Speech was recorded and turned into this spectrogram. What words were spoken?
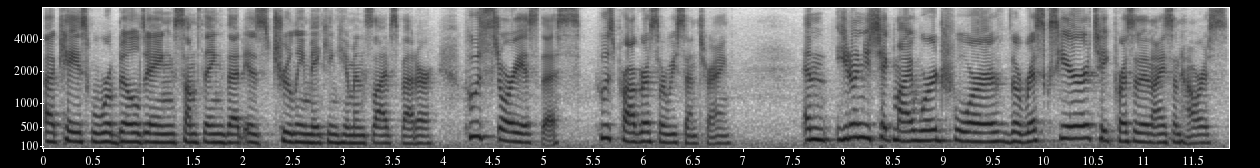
a case where we're building something that is truly making humans' lives better? Whose story is this? Whose progress are we centering? And you don't need to take my word for the risks here, take President Eisenhower's.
